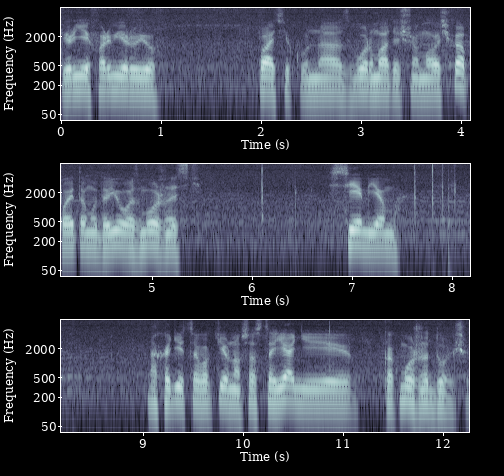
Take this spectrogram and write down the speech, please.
вернее, формирую пасеку на сбор маточного молочка, поэтому даю возможность семьям находиться в активном состоянии как можно дольше.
